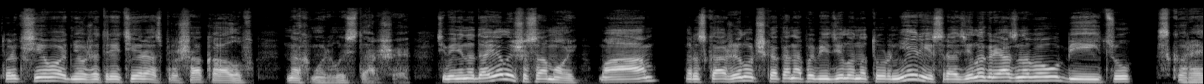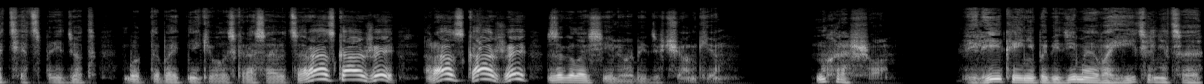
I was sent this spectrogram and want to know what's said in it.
«Только сегодня уже третий раз про шакалов», — нахмурилась старшая. «Тебе не надоело еще самой? Мам, расскажи лучше, как она победила на турнире и сразила грязного убийцу». «Скоро отец придет», — будто бы отникивалась красавица. «Расскажи, расскажи», — заголосили обе девчонки. «Ну, хорошо». Великая и непобедимая воительница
